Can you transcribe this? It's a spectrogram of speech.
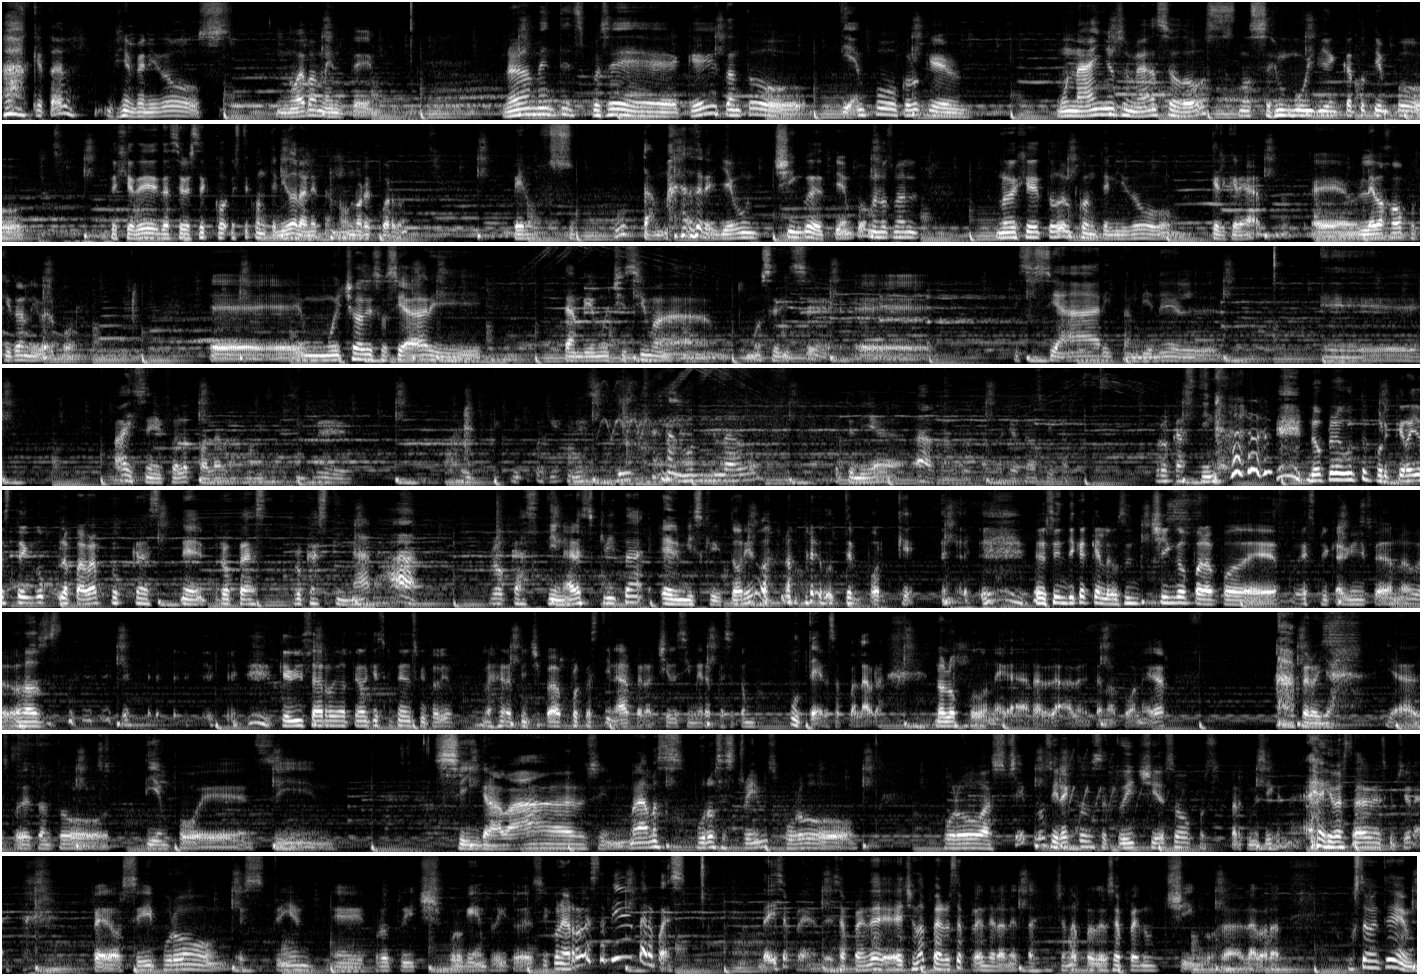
Ah, ¿qué tal? Bienvenidos nuevamente. Nuevamente después de ¿qué? Tanto tiempo, creo que un año se me hace o dos, no sé muy bien cuánto tiempo dejé de, hacer este, este contenido, la neta, no, no recuerdo. Pero su puta madre, llevo un chingo de tiempo, menos mal no dejé todo el contenido que el crear. Eh, le he bajado un poquito el nivel por eh, mucho disociar y también muchísima, ¿cómo se dice? Eh, disociar y también el... Eh, ay, se me fue la palabra. Siempre... Ay, ¿por qué en algún lado? Tenía... Ah, procrastinar. no pregunto por qué rayos tengo la palabra eh, procrastinar. Ah, procrastinar escrita en mi escritorio. No pregunten por qué. Eso indica que lo uso un chingo para poder explicar mi pedo, ¿no? Pero Qué bizarro, ya tengo aquí escrito en el escritorio. La, pinche para procrastinar, pero al chile sí me representa un putero esa palabra. No lo puedo negar, la, la neta no lo puedo negar. Ah, pero ya, ya después de tanto tiempo eh, sin, sin grabar, sin nada más puros streams, puro puro sí, puros directos de Twitch y eso, pues para que me sigan, ahí va a estar en la descripción. Pero sí, puro stream, eh, puro Twitch, puro gameplay y todo eso. Y con errores también, pero pues de ahí se aprende, se aprende, echando a perder se aprende, la neta. Echando a perder se aprende un chingo, la verdad justamente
